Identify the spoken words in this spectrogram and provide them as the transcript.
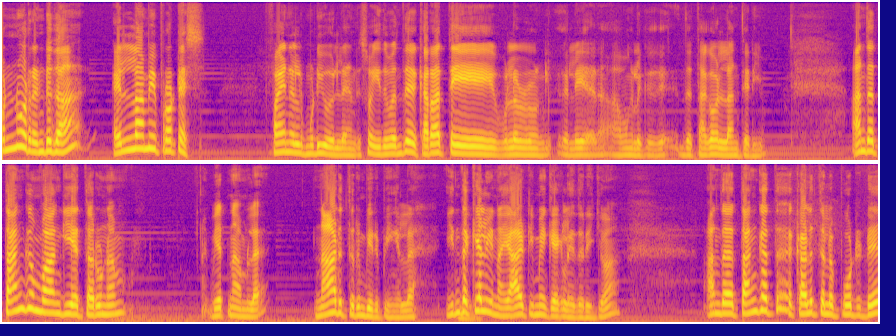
ஒன்றும் ரெண்டு தான். எல்லாமே ப்ரோட்டஸ்ட் ஃபைனல் முடிவு இல்லைன்னு. ஸோ இது வந்து கராத்தே உள்ளவங்களுக்கு இல்லையா, அவங்களுக்கு இந்த தகவல்லாம் தெரியும். அந்த தங்கம் வாங்கிய தருணம் வியட்நாமில் நாடு திரும்பி இருப்பீங்கள்ல இந்த கேள்வி நான் யார்கிட்டையுமே கேட்கல இது வரைக்கும். அந்த தங்கத்தை கழுத்தில் போட்டுட்டு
